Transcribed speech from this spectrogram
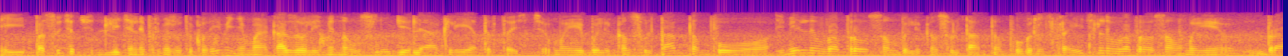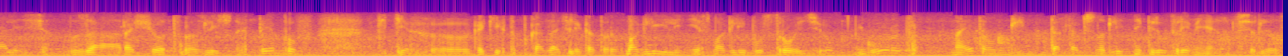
и, по сути, очень длительный промежуток времени мы оказывали именно услуги для клиентов. То есть мы были консультантом по земельным вопросам, были консультантом по градостроительным вопросам. Мы брались за расчет различных темпов, тех э, каких-то показателей, которые могли или не смогли бы устроить город. На этом достаточно длительный период времени все длилось.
